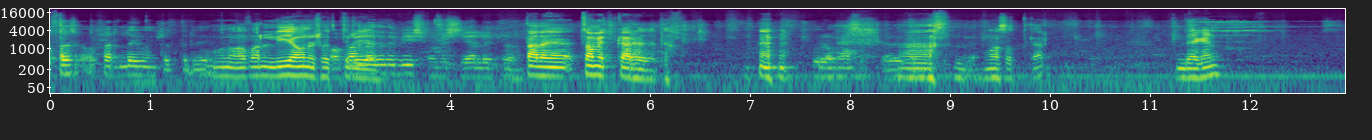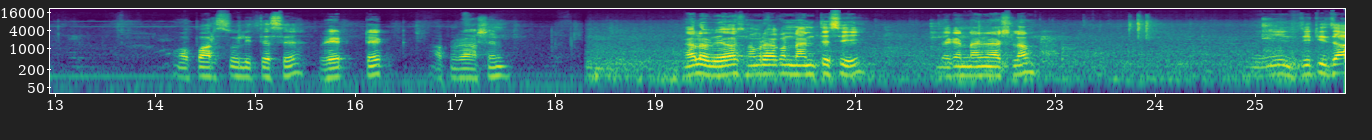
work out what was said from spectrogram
অফার অফার লই উনসত্তর রিয়াল। মনে অফার লিয়ে উনসত্তর রিয়াল। তাহলে চমৎকার হয়ে যেত। মসৎকার দেখেন। অফার চলিতেছে রেড টেক। আপনারা আসেন। হ্যালো বিয়াস আমরা এখন নামতেছি। দেখেন নামে আসলাম। এই যেটি যা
